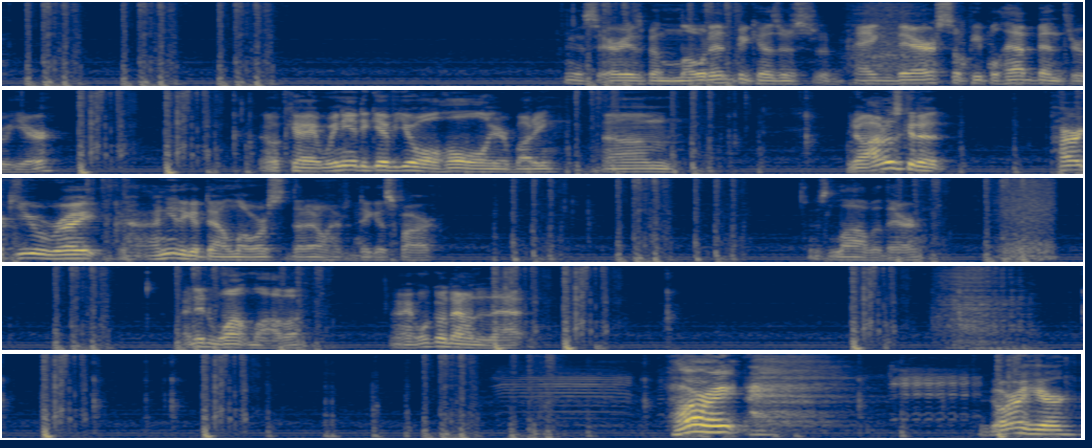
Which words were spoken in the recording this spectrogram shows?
This area's been loaded because there's an egg there, so people have been through here. Okay, we need to give you a hole here, buddy. Um, you know, I'm just gonna park you right... I need to get down lower so that I don't have to dig as far. There's lava there. I did want lava. Alright, we'll go down to that. Alright. Go right here.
